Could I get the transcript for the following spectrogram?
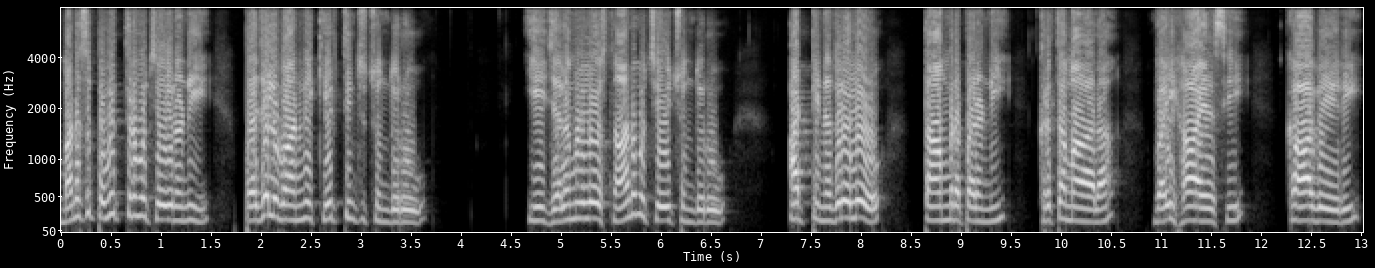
మనసు పవిత్రము చేయునని ప్రజలు వానిని కీర్తించుచుందురు. ఈ జలములలో స్నానము చేయుచుందురు. అట్టి నదులలో తామ్రపర్ణి కృతమాల వైహాయసి కావేరి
